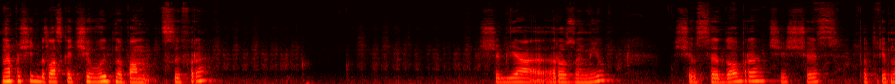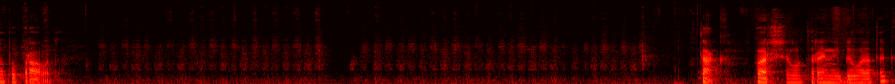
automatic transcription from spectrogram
Напишіть, будь ласка, чи видно вам цифри? Щоб я розумів, що все добре, чи щось потрібно поправити. Так, перший лотерейний білетик.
